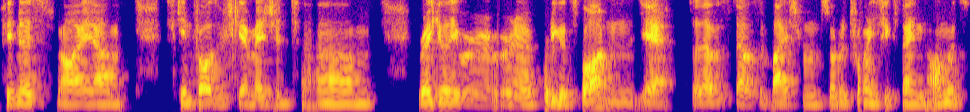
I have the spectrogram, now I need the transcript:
fitness. My um, skin folds, which get measured um, regularly, were, were in a pretty good spot, and yeah, so that was that was the base from sort of 2016 onwards.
